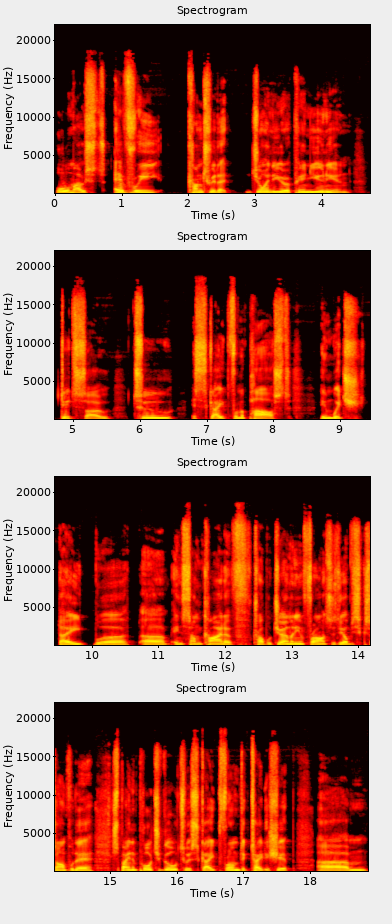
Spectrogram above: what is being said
Almost every country that joined the European Union did so to escape from a past in which they were uh, in some kind of trouble. Germany and France is the obvious example there. Spain and Portugal to escape from dictatorship. Um,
